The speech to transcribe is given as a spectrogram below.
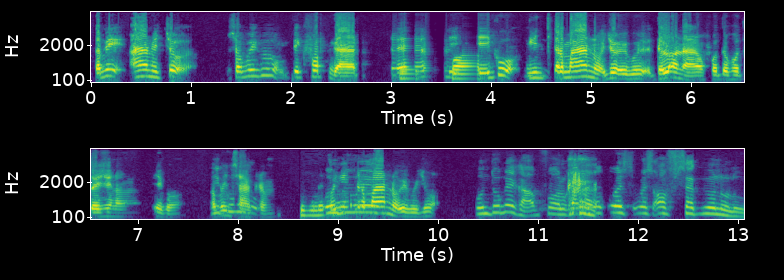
Tapi anu cuk, sapa iku Pickford enggak ada. Iku ngincer Manu cuk iku delok nah foto-foto sing nang iku apa Instagram. Iku ngincer Manu iku cuk. Untungnya gak full karena aku wis wis offset ngono lho.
